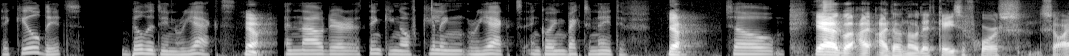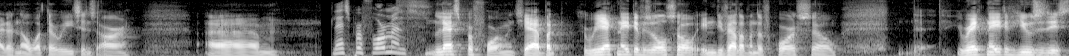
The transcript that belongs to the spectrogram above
They killed it, built it in React. Yeah. And now they're thinking of killing React and going back to native. Yeah. So yeah, but I, I don't know that case, of course. So I don't know what the reasons are. Um, less performance. Less performance, yeah. But React Native is also in development, of course. So React Native uses this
